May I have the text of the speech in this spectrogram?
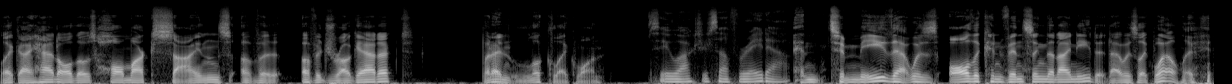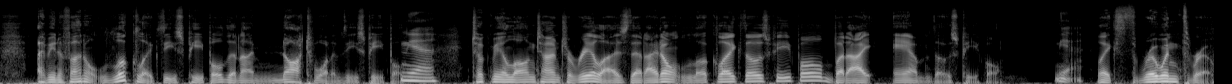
like I had all those hallmark signs of a, of a drug addict, but I didn't look like one. So you walked yourself right out. And to me, that was all the convincing that I needed. I was like, well, I mean, if I don't look like these people, then I'm not one of these people. Yeah. It took me a long time to realize that I don't look like those people, but I am those people, Yeah. like through and through.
